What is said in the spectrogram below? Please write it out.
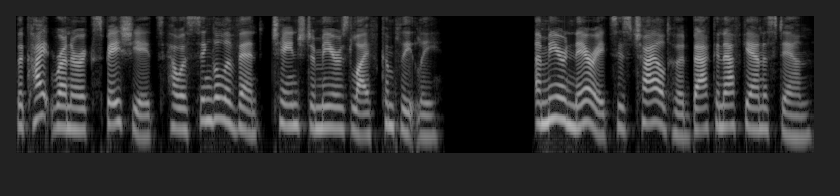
the kite runner expatiates how a single event changed Amir's life completely. Amir narrates his childhood back in Afghanistan,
